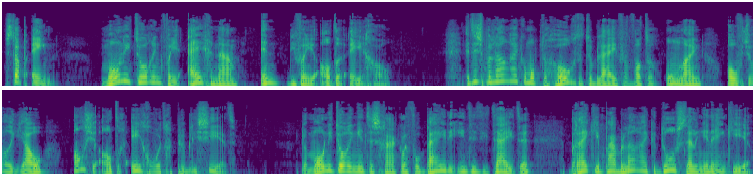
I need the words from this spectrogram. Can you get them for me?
Stap 1. Monitoring van je eigen naam en die van je alter ego. Het is belangrijk om op de hoogte te blijven wat er online over zowel jou als je alter ego wordt gepubliceerd. Door monitoring in te schakelen voor beide identiteiten bereik je een paar belangrijke doelstellingen in één keer.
